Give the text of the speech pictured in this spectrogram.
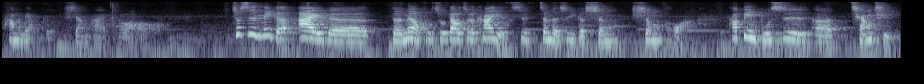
他们两个相爱。哦，就是那个爱的的那种付出，到最后他也是真的是一个升升华。他并不是呃强取，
